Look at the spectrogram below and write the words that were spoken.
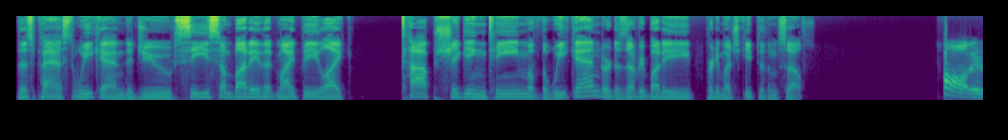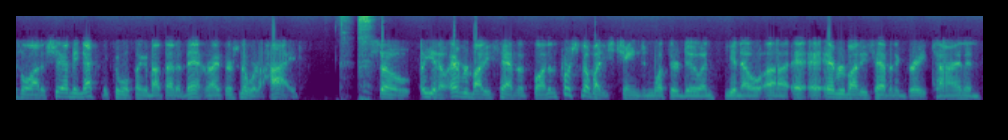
this past weekend, did you see somebody that might be like top shigging team of the weekend, or does everybody pretty much keep to themselves? Oh, there's a lot of shit. I mean, that's the cool thing about that event, right? There's nowhere to hide. So you know, everybody's having fun. Of course, nobody's changing what they're doing. You know, uh, everybody's having a great time, and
